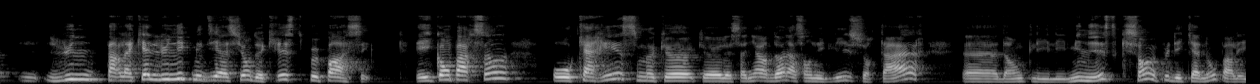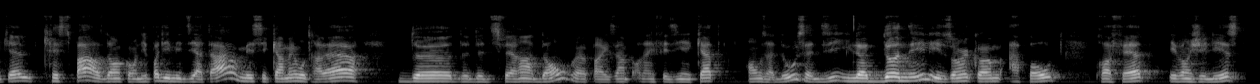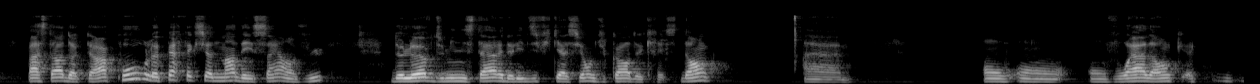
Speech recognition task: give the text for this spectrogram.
par laquelle l'unique médiation de Christ peut passer. Et il compare ça au charisme que, le Seigneur donne à son Église sur terre, euh, donc les, ministres qui sont un peu des canaux par lesquels Christ passe. Donc on n'est pas des médiateurs, mais c'est quand même au travers de, différents dons. Euh, par exemple, dans Éphésiens 4, 11 à 12, ça dit, il a donné les uns comme apôtres, prophètes, évangélistes, pasteurs, docteurs, pour le perfectionnement des saints en vue de l'œuvre du ministère et de l'édification du corps de Christ. Donc, euh, on, voit donc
